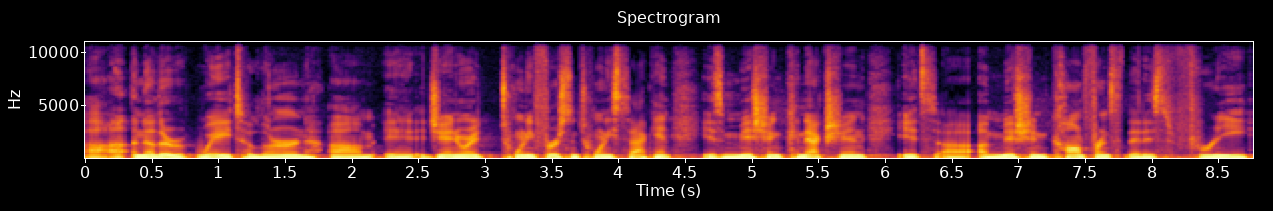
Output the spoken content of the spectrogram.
Uh, another way to learn, um, January 21st and 22nd, is Mission Connection. It's uh, a mission conference that is free.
